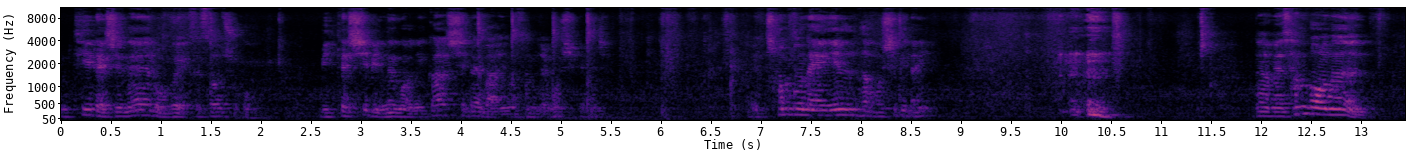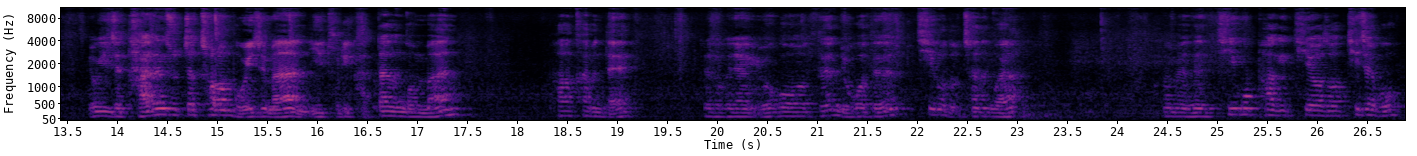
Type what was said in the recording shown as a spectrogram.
그럼 t 대신에 로그 x 써주고 밑에 10 있는 거니까 10에 마이너스 3제곱 11이지 1000분의 1 하고 10이다. 그 다음에 3번은 여기 이제 다른 숫자처럼 보이지만 이 둘이 같다는 것만 파악하면 돼. 그래서 그냥 요거든 요거든 t로 놓자는 거야. 그러면은 t 곱하기 t여서 t 제곱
